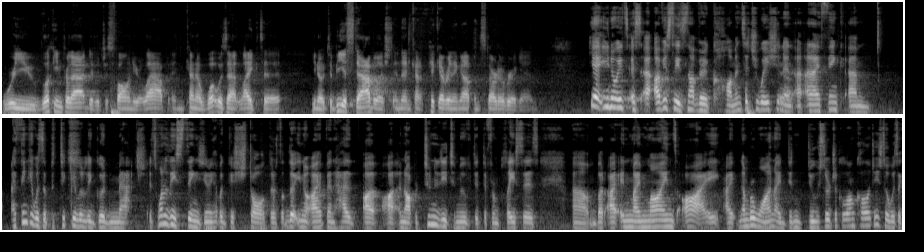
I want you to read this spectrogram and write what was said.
were you looking for that? Did it just fall into your lap? And kind of what was that like to, you know, to be established and then kind of pick everything up and start over again? Yeah, you know, it's, it's obviously it's not a very common situation, yeah. and and I think um, I think it was a particularly good match. It's one of these things, you know, you have a gestalt. There's, the, you know, I've been had uh, uh, an opportunity to move to different places, um, but I, in my mind's eye, I number one, I didn't do surgical oncology, so it was a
